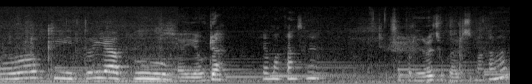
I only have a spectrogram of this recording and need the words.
Oh, gitu ya, Bu. Ya ya udah, ya makan sana. Superhero juga harus makan kan?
